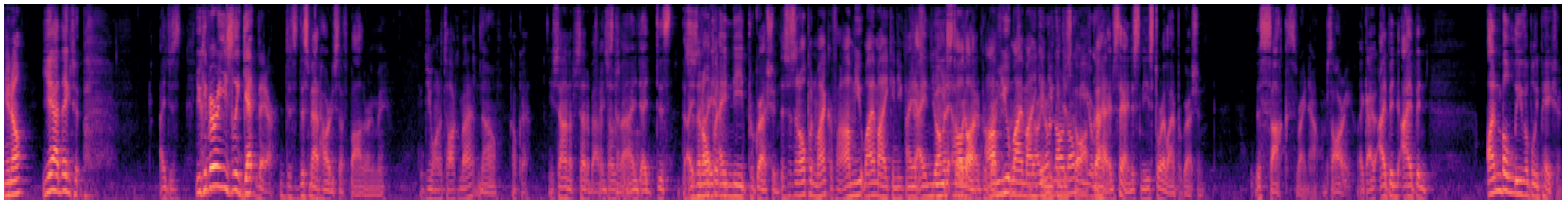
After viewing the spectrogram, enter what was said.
You know, Yeah, they. I just you can very easily get there. this this Matt Hardy stuff's bothering me. Do you want to talk about it? No, Okay. You sound upset about I it. so just I I, I just This I, is an open- I, need progression. this is an open microphone. I'll mute my mic and you can I, just. I you need want me to, hold on. I'll mute my mic No, and you no, can just go off. Go mic. I ahead. just say I just need storyline progression. This sucks right now. I'm sorry. Like I, I've been I've been unbelievably patient.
